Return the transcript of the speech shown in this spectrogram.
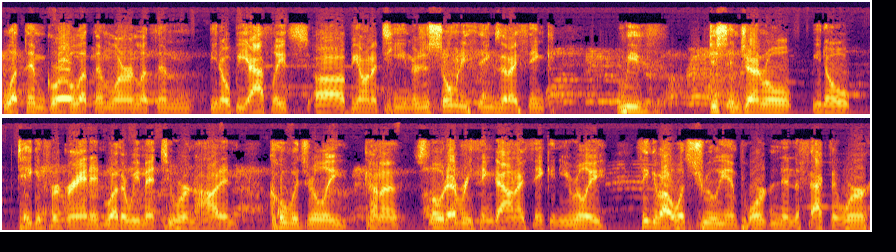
let them grow, let them learn, let them, you know, be athletes, uh, be on a team. There's just so many things that I think we've just in general, you know, taken for granted, whether we meant to or not. And COVID's really kind of slowed everything down, I think. And you really think about what's truly important and the fact that we're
